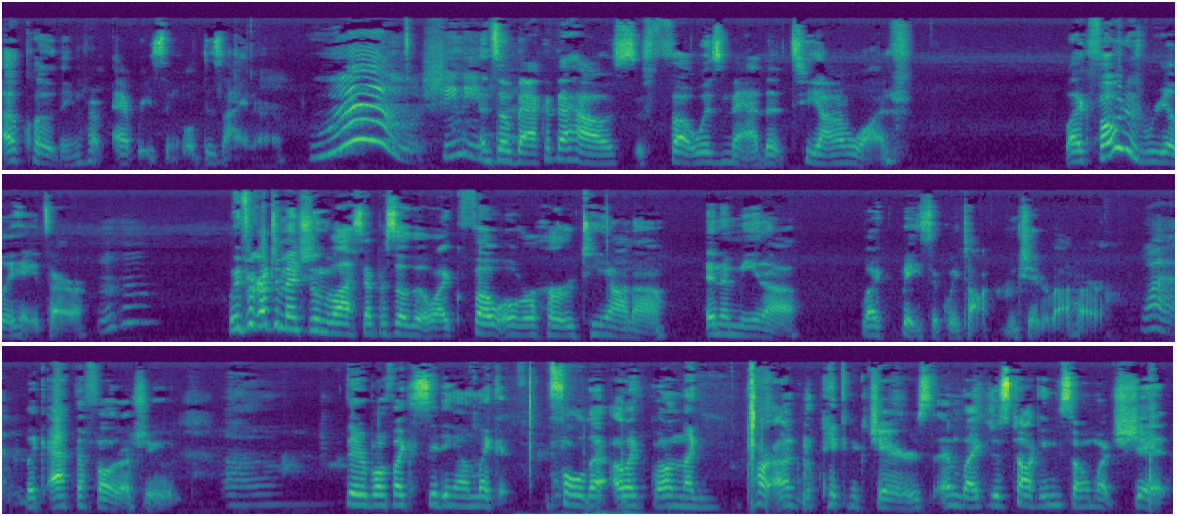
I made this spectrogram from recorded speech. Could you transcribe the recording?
of clothing from every single designer. Woo! She needs And so it. back at the house, Fo is mad that Tiana won. Like, Fo just really hates her. Mhm. We forgot to mention in the last episode that, like, Fo overheard Tiana and Amina, like, basically talking shit about her. When? Like, at the photo shoot. Um, They were both, like, sitting on, like, fold out, like, on, like, part on the picnic chairs and, like, just talking so much shit.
